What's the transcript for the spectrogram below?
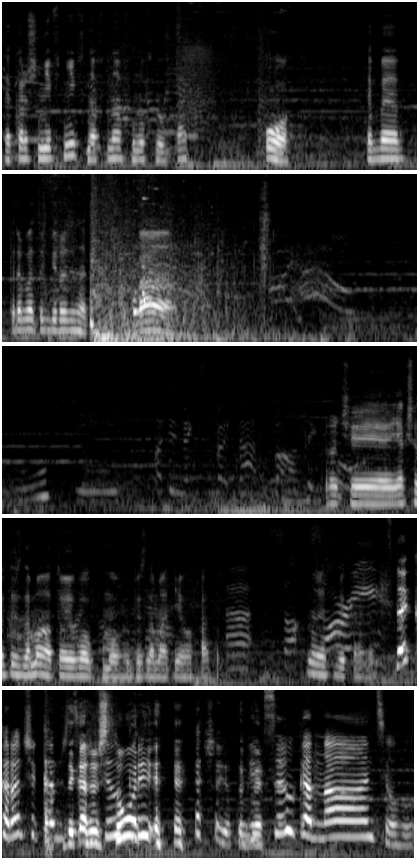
Це, коротше, ніф-ніф, наф-наф і нуф-нуф, так? О! Тебе треба тобі розігнати. Бам! Коротше, якщо ти зламала, то і вовк мог би зламати його хату. Ну, я тобі кажу. Це, коротше, кажуть, Ти кажеш відсилка- сорі? Що я тебе. Відсилка на цього.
